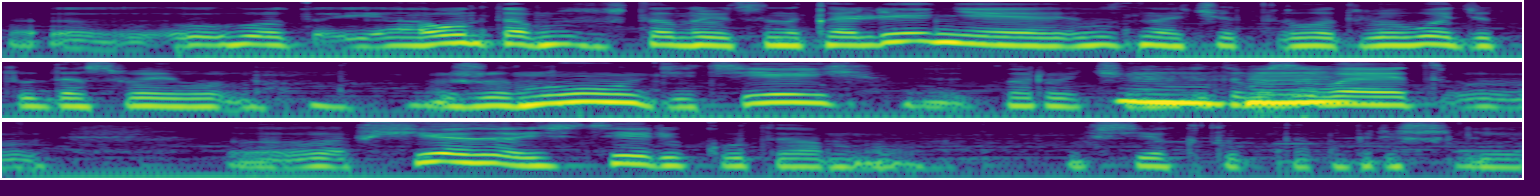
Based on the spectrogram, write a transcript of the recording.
Э, вот, а он там становится на колени, значит, вот выводит туда свою жену, детей, короче, mm-hmm. это вызывает э, вообще истерику там у всех, кто там пришли.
